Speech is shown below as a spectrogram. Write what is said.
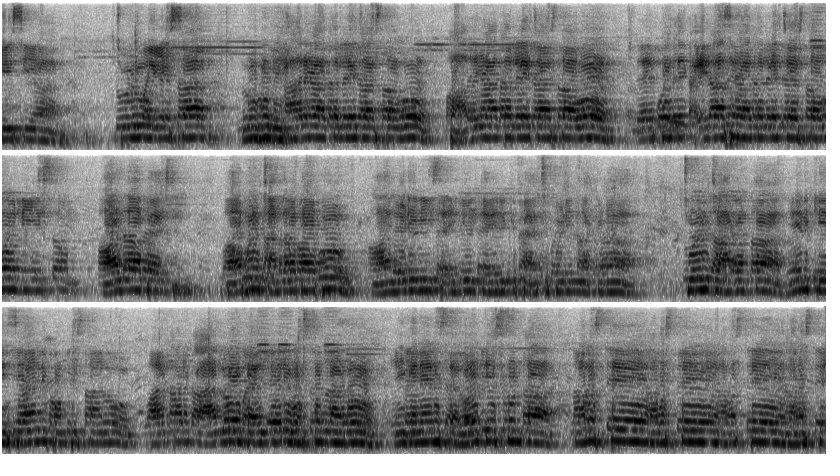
కేసీఆర్. చూడు వైఎస్ఆర్ నువ్వు విహారయాత్రలే చేస్తావో పాదయాత్రలే చేస్తావో లేకపోతే కైలాస యాత్రలే చేస్తావో నీ ఇష్టం. ఆల్ ద బెస్ట్ బాబు చంద్రబాబు ఆల్రెడీ నీ సైకిల్ టైర్కి ప్యాచ్ పడింది అక్కడ. చూడు జాగ్రత్త. నేను కేసీఆర్ని పంపిస్తాను. వాడు తన కారులో బయలుదేరి వస్తున్నాడు. ఇంకా నేను సెలవు తీసుకుంటా. నమస్తే నమస్తే నమస్తే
